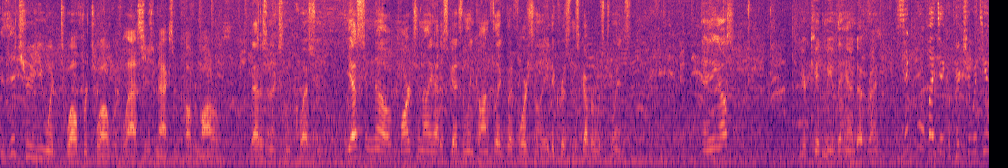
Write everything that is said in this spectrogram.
Is it true you went 12 for 12 with last year's Maxim cover models? That is an excellent question. Yes and no. March and I had a scheduling conflict, but fortunately the Christmas cover was twins. Anything else? You're kidding me with the hand up, right? Is it cool if I take a picture with you?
